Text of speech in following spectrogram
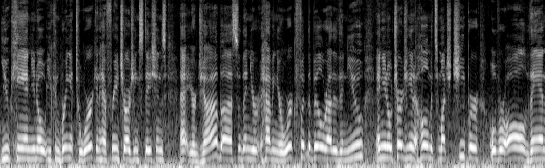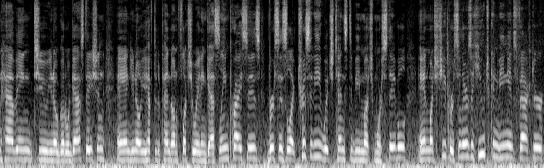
you can, you know, you can bring it to work and have free charging stations at your job. Uh, so then you're having your work foot the bill rather than you. And, you know, charging it at home, it's much cheaper overall than having to, you know, go to a gas station. And, you know, you have to depend on fluctuating gasoline prices versus electricity, which tends to be much more stable and much cheaper. So there's a huge convenience factor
